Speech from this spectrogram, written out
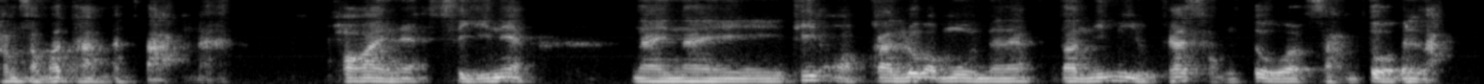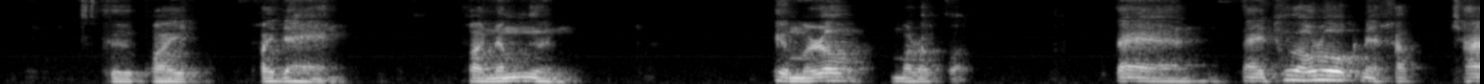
ทำสัมปทานต่าง ๆ นะพลอยเนี่ยสีเนี่ย ในในที่ออกการรูปประมูลนะตอนนี้มีอยู่แค่สองตัวสามตัวเป็นหลัก คือพลอยพลอยแดงพลอยน้ำเงินเอเมอรัลมรกตแต่ในทั่วโลกเนี่ยครับใช้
